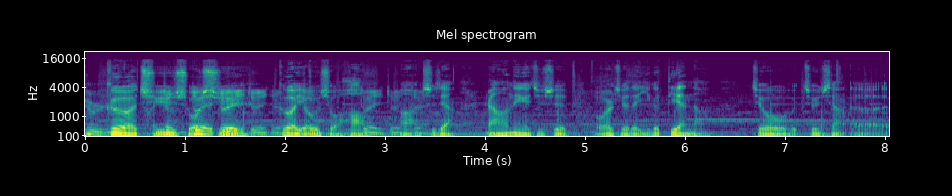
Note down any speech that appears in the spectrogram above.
就是各取所需，对对对，各有所好，对对啊，是这样。然后那个就是，我是觉得一个店呢，就就像呃，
